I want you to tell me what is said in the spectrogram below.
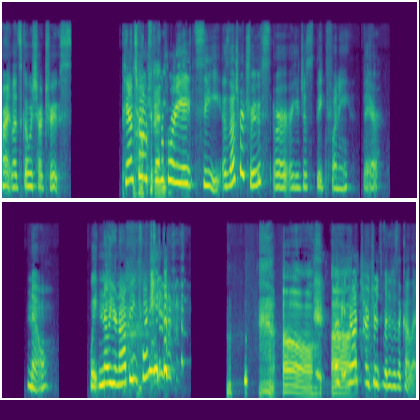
All right, let's go with chartreuse. Pantone Okay. 448C. Is that chartreuse or are you just being funny there? No. Wait, no, you're not being funny? Oh. okay, Uh, not chartreuse, but it is a color.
